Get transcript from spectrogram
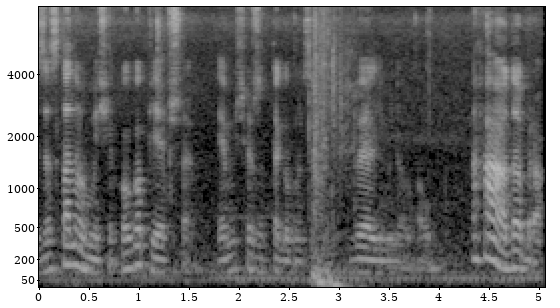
Zastanówmy się, kogo pierwsze. Ja myślę, że tego bym wyeliminował. Aha, dobra.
